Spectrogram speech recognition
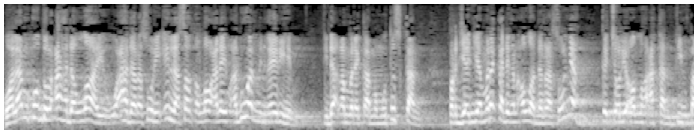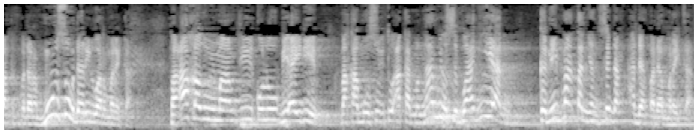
Walam qudul ahdallahi wa ahda rasuli illa sallallahu alaihi aduan min ghairihim. Tidaklah mereka memutuskan perjanjian mereka dengan Allah dan Rasulnya kecuali Allah akan timpakan kepada musuh dari luar mereka. Maka musuh itu akan mengambil sebagian kenikmatan yang sedang ada pada mereka.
